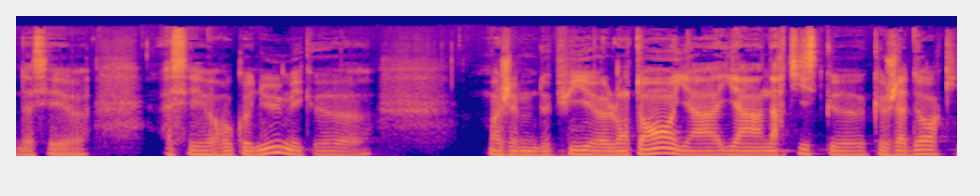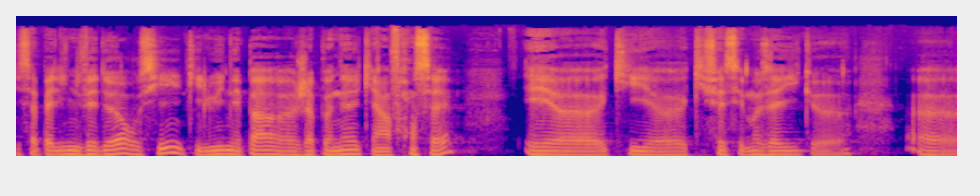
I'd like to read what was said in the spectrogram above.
d'assez euh, assez reconnu, mais que euh, moi j'aime depuis euh, longtemps. Il y a, il y a un artiste que, que j'adore qui s'appelle Invader aussi, qui lui n'est pas euh, japonais, qui est un français et qui, qui fait ces mosaïques. euh,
